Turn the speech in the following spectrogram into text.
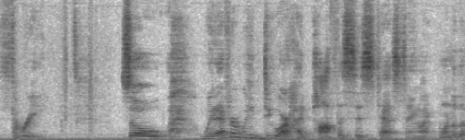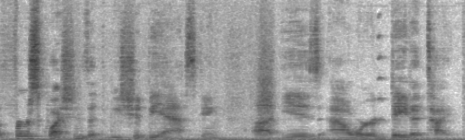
three. So whenever we do our hypothesis testing, like one of the first questions that we should be asking uh, is our data type.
